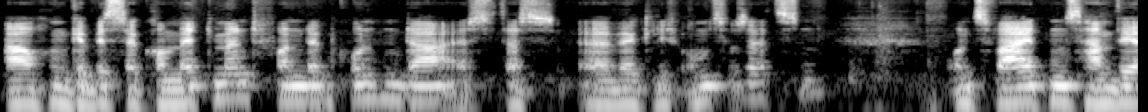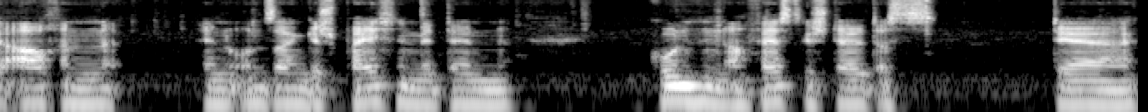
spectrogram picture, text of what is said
auch ein gewisser Commitment von dem Kunden da ist, das äh, wirklich umzusetzen. Und zweitens haben wir auch in, in unseren Gesprächen mit den Kunden auch festgestellt, dass der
